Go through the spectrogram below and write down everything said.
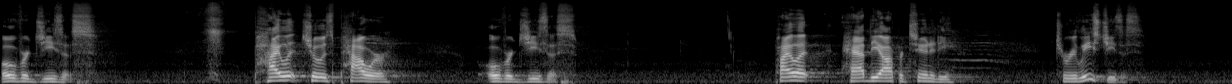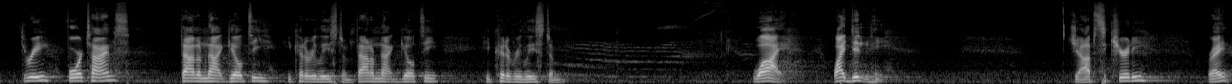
over Jesus. Pilate chose power over Jesus. Pilate had the opportunity to release Jesus. Three, four times, found him not guilty, he could have released him. Found him not guilty, he could have released him. Why? Why didn't he? Job security, right?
